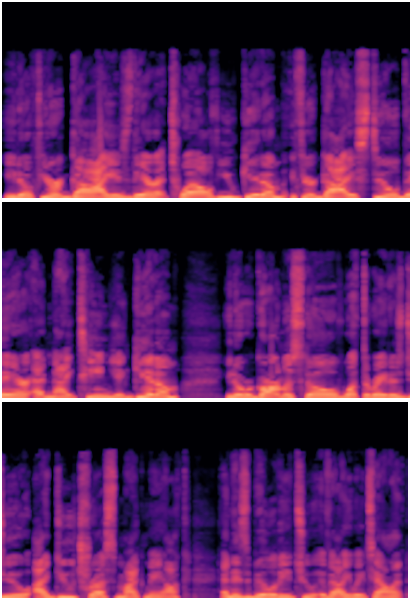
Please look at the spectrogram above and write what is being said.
You know, if your guy is there at 12, you get him. If your guy is still there at 19, you get him. You know, regardless though of what the Raiders do, I do trust Mike Mayock and his ability to evaluate talent.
